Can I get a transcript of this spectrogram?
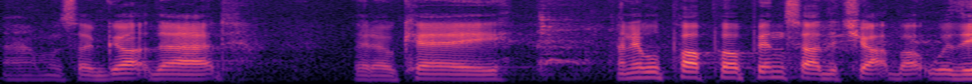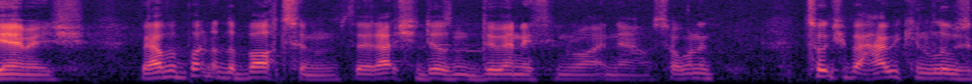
And once I've got that, hit OK. And it will pop up inside the chatbot with the image. We have a button at the bottom that actually doesn't do anything right now. So I want to talk to you about how we can lose,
